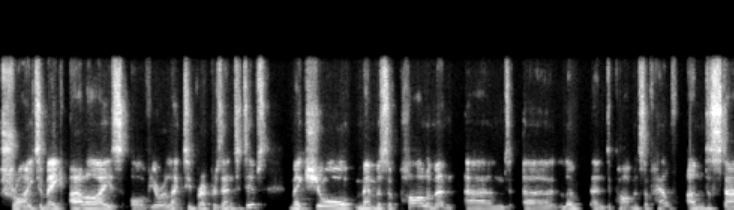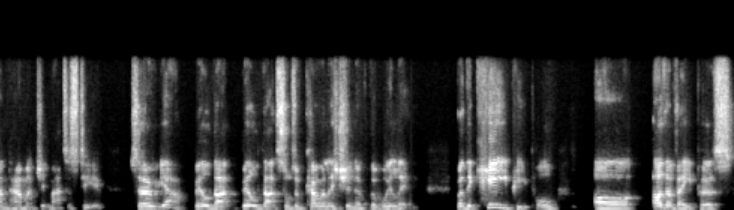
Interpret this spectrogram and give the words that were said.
try to make allies of your elected representatives, make sure members of parliament and, uh, and departments of health understand how much it matters to you. So yeah, build that, build that sort of coalition of the willing. But the key people are other vapers,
